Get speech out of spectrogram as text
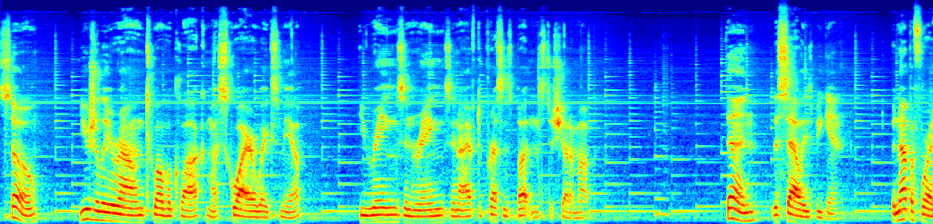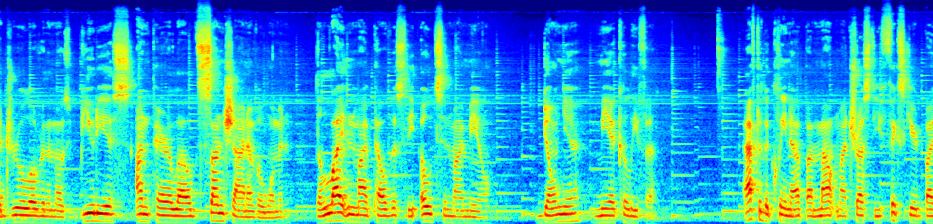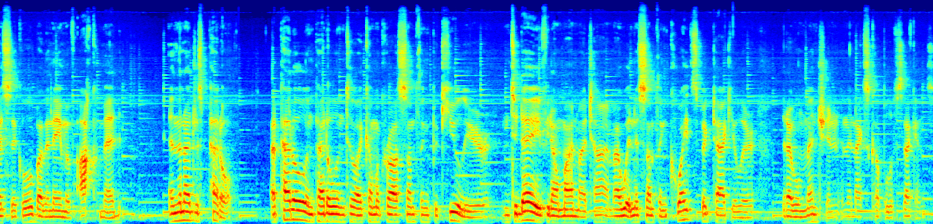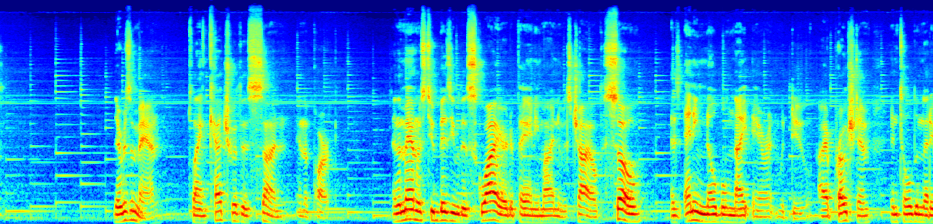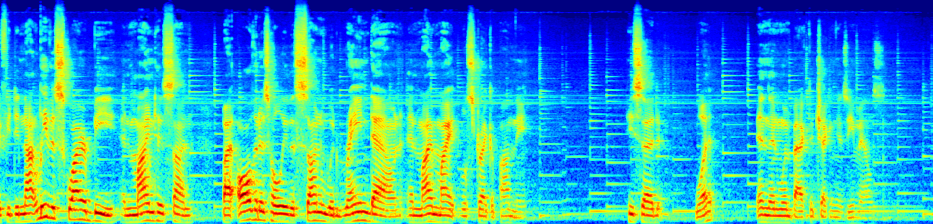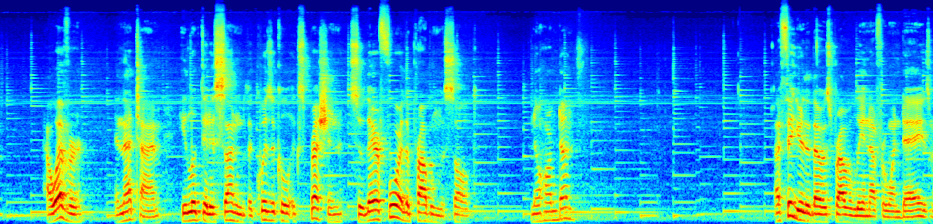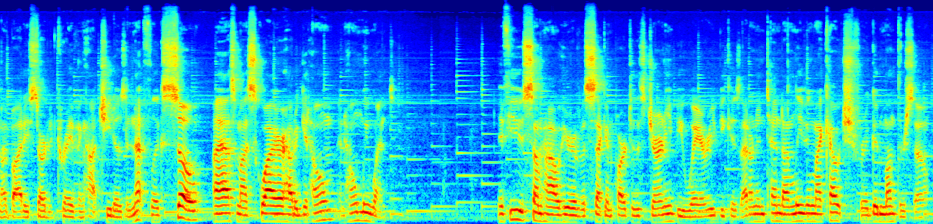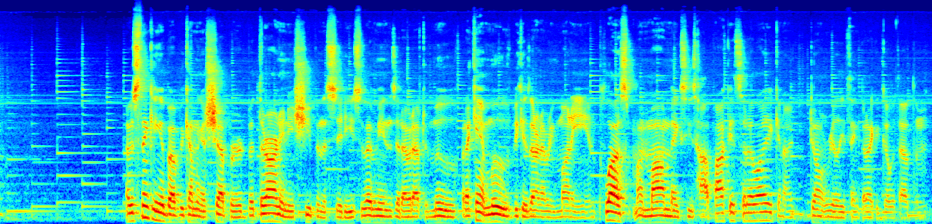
So, usually around 12 o'clock, my squire wakes me up. He rings and rings, and I have to press his buttons to shut him up. Then, the sallies begin, but not before I drool over the most beauteous, unparalleled sunshine of a woman, the light in my pelvis, the oats in my meal. Doña Mia Khalifa. After the cleanup, I mount my trusty fixed geared bicycle by the name of Ahmed, and then I just pedal. I pedal and pedal until I come across something peculiar, and today, if you don't mind my time, I witnessed something quite spectacular that I will mention in the next couple of seconds. There was a man playing catch with his son in the park, and the man was too busy with his squire to pay any mind to his child, so as any noble knight errant would do. I approached him and told him that if he did not leave his squire be and mind his son, by all that is holy the sun would rain down, and my might will strike upon thee. He said, What? and then went back to checking his emails. However, in that time, he looked at his son with a quizzical expression, so therefore the problem was solved. No harm done. I figured that that was probably enough for one day as my body started craving hot Cheetos and Netflix, so I asked my squire how to get home, and home we went. If you somehow hear of a second part to this journey, be wary because I don't intend on leaving my couch for a good month or so. I was thinking about becoming a shepherd, but there aren't any sheep in the city, so that means that I would have to move. But I can't move because I don't have any money, and plus, my mom makes these hot pockets that I like, and I don't really think that I could go without them.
